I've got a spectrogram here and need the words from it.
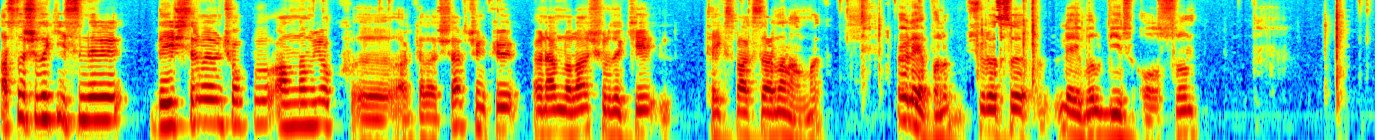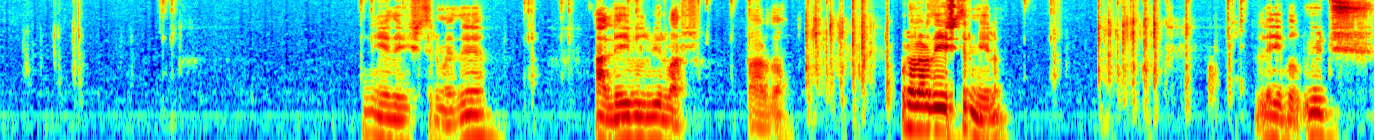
aslında şuradaki isimleri değiştirmemin çok bu anlamı yok e, arkadaşlar. Çünkü önemli olan şuradaki text box'lardan almak. Öyle yapalım. Şurası label 1 olsun. Niye değiştirmedi? Ha label 1 var. Pardon. Buraları değiştirmeyelim. Label 3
